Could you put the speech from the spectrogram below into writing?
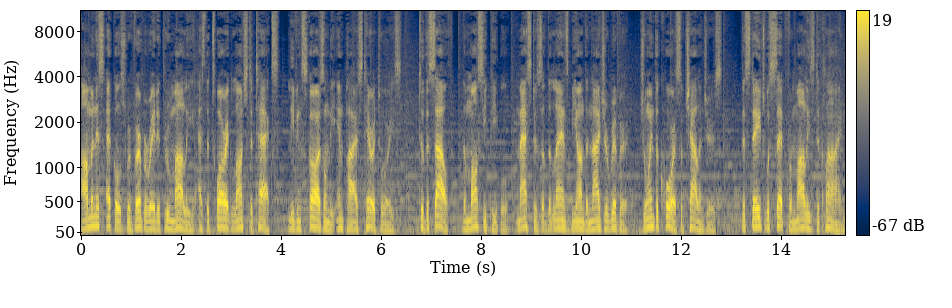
Ominous echoes reverberated through Mali as the Tuareg launched attacks, leaving scars on the empire's territories. To the south, the Mossi people, masters of the lands beyond the Niger River, joined the chorus of challengers. The stage was set for Mali's decline,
